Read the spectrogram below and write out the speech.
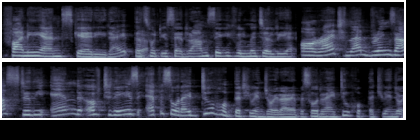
funny and and scary, right? That's Yeah. what you said. Ram Se ki filmein chal rahi hai. All right, that brings us to the end of today's episode. I do hope that you enjoyed our episode, and I do hope that you enjoy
